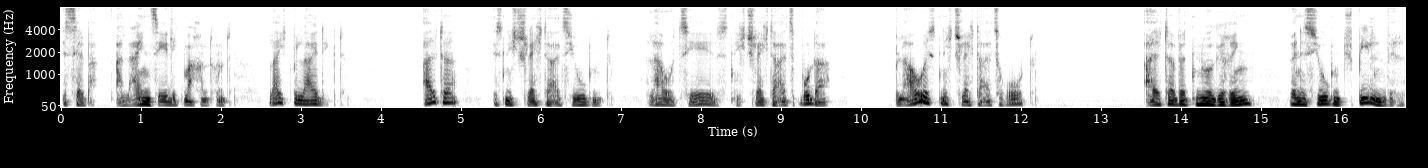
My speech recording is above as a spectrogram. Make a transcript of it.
ist selber allein seligmachend und leicht beleidigt. Alter ist nicht schlechter als Jugend, Lao Tse ist nicht schlechter als Buddha, Blau ist nicht schlechter als Rot. Alter wird nur gering, wenn es Jugend spielen will.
